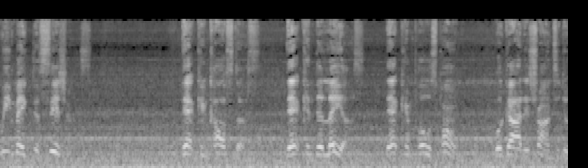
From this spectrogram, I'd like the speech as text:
we make decisions that can cost us, that can delay us, that can postpone what God is trying to do.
